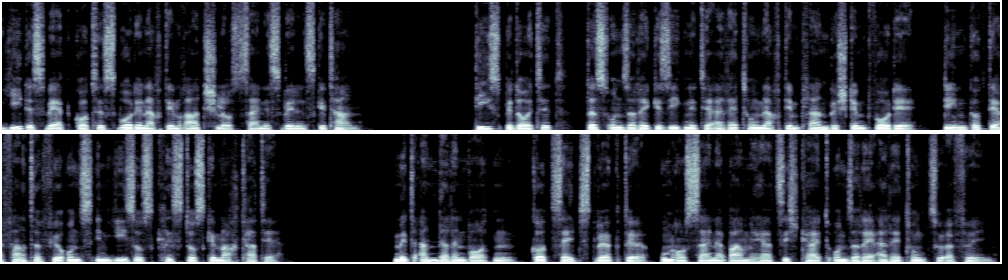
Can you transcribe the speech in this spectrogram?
Jedes Werk Gottes wurde nach dem Ratschluss seines Willens getan. Dies bedeutet, dass unsere gesegnete Errettung nach dem Plan bestimmt wurde, den Gott der Vater für uns in Jesus Christus gemacht hatte. Mit anderen Worten, Gott selbst wirkte, um aus seiner Barmherzigkeit unsere Errettung zu erfüllen.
